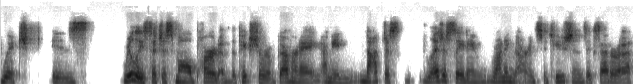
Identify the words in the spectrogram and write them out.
which is really such a small part of the picture of governing. I mean, not just legislating, running our institutions, et cetera.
